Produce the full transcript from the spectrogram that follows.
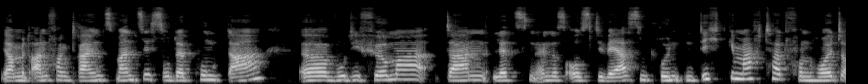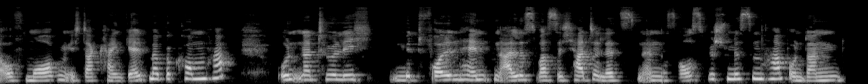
ja, mit Anfang 23 so der Punkt da, äh, wo die Firma dann letzten Endes aus diversen Gründen dicht gemacht hat, von heute auf morgen ich da kein Geld mehr bekommen habe und natürlich mit vollen Händen alles, was ich hatte, letzten Endes rausgeschmissen habe. Und dann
